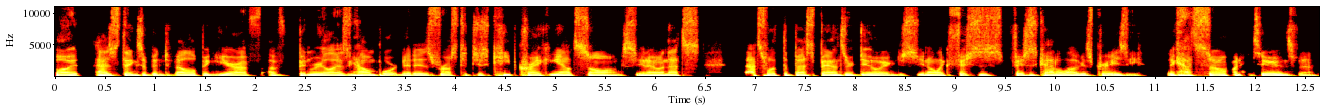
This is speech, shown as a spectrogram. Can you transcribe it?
But as things have been developing here, I've I've been realizing how important it is for us to just keep cranking out songs, you know, and that's that's what the best bands are doing. Just you know, like Phish's Phish's catalog is crazy. They got so many tunes, man.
